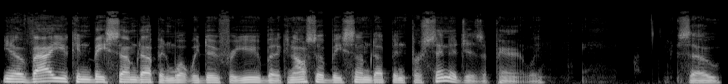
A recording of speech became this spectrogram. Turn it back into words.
you know, value can be summed up in what we do for you, but it can also be summed up in percentages, apparently. So,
